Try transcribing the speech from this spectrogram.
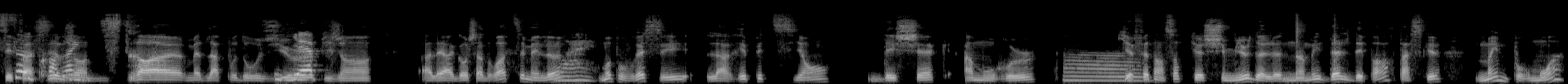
c'est facile, genre, distraire, mettre de la poudre aux yeux Yep. puis genre, aller à gauche, à droite, tu sais, mais là, Ouais. moi, pour vrai, c'est la répétition d'échecs amoureux qui a Ah. fait en sorte que je suis mieux de le nommer dès le départ parce que même pour moi,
